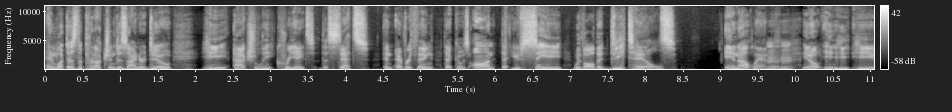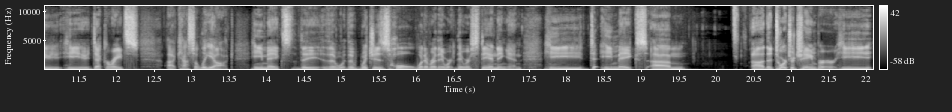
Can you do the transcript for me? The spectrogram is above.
And what does the production designer do? He actually creates the sets and everything that goes on that you see with all the details in Outlander. You know, he he he, he decorates uh, Castle Leoch. He makes the, the the witch's hole, whatever they were they were standing in. He he makes um, uh, the torture chamber. He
